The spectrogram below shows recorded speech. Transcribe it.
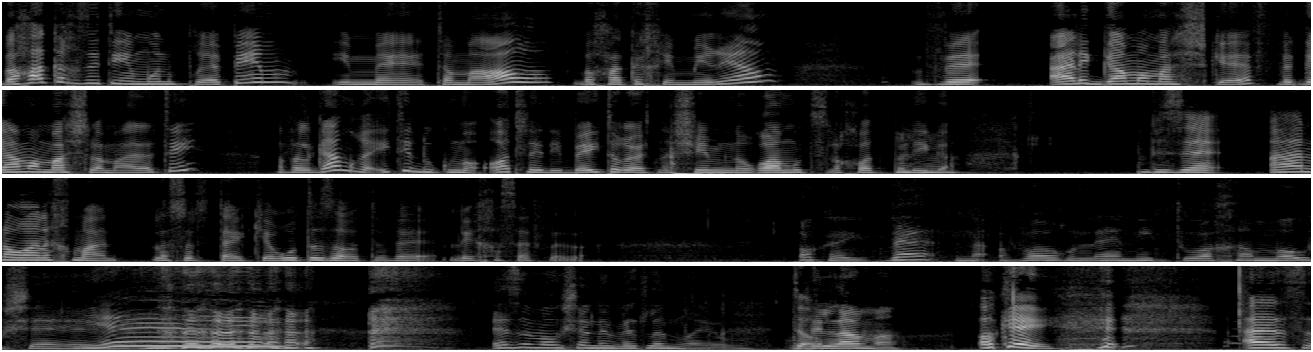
ואחר כך עשיתי אימון פרפים עם uh, תמר, ואחר כך עם מרים, והיה לי גם ממש כיף, וגם ממש למדתי, אבל גם ראיתי דוגמאות לדיבייטוריות נשים נורא מוצלחות בליגה. Mm-hmm. וזה היה נורא נחמד לעשות את ההיכרות הזאת ולהיחשף לזה. אוקיי, okay, ונעבור לניתוח המושן. ייי! איזה מושן הבאת לנו היום? טוב. ולמה? אוקיי, okay. אז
